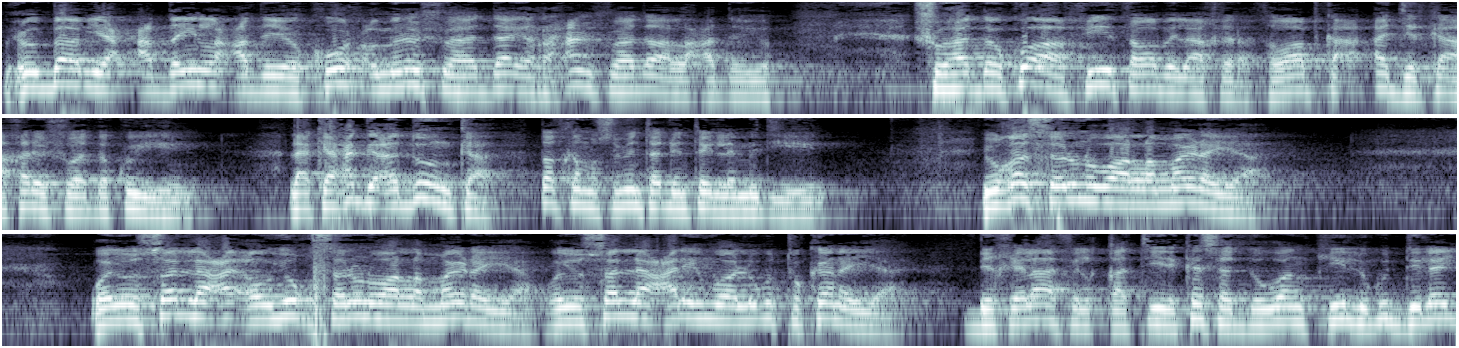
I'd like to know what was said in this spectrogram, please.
wuxuu baab yahay caddayn la caddeeyo koox oo min ashuhadaai raxan shuhadada la caddeeyo shuhada ku ah fii hawaab alaakhira hawaabka ajirka aakhira shuhada ku yihiin. Laakiin xagga adduunka dadka muslimiinta dhintay la mid yihiin. Yuasaluuna waa la maydhayaa yuqsaluuna waa la maydhayaa wayusallaa calayhim waa lagu tukanayaa bikhilaafi alqatiili kasa duwan kii lagu dilay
